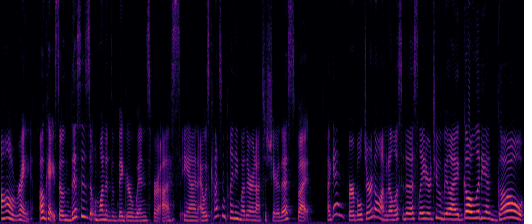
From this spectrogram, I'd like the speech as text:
All right. Okay, so this is one of the bigger wins for us, and I was contemplating whether or not to share this, but again, verbal journal. I'm going to listen to this later too and be like, go, Lydia, go.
